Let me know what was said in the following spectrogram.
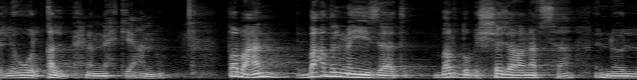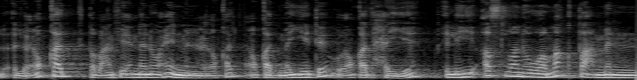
اللي هو القلب إحنا بنحكي عنه. طبعا بعض الميزات برضو بالشجرة نفسها إنه العقد طبعا في عندنا نوعين من العقد عقد ميتة وعقد حية اللي هي أصلا هو مقطع من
